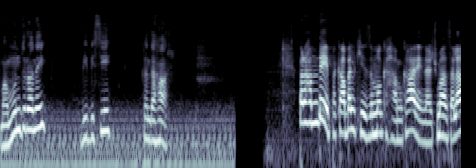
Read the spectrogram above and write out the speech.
مامون درانی، بي بي سي، کندهار. پر همدې په کابل کې زموږ همکارې نجمه ځلا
